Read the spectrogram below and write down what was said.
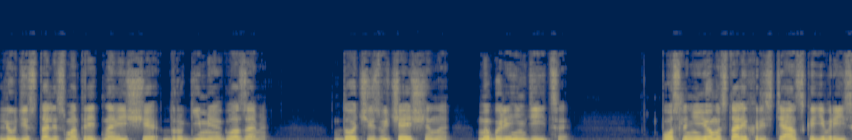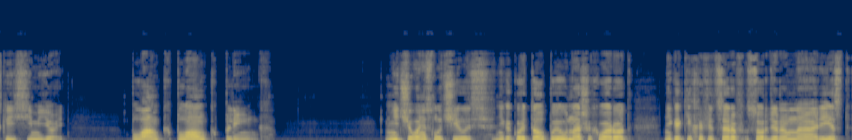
люди стали смотреть на вещи другими глазами. До чрезвычайщины мы были индийцы. После нее мы стали христианской еврейской семьей. Планк, плонк, плинк. Ничего не случилось, никакой толпы у наших ворот, никаких офицеров с ордером на арест,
